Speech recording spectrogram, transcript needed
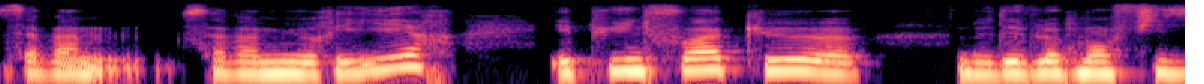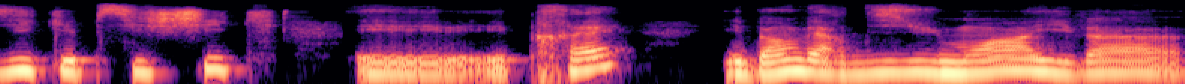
ça va, ça va mûrir. Et puis une fois que euh, le développement physique et psychique est, prêt, et ben vers 18 mois, il va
